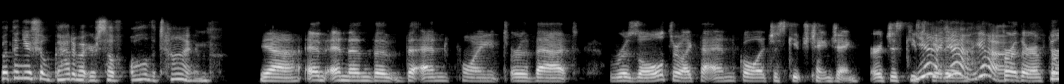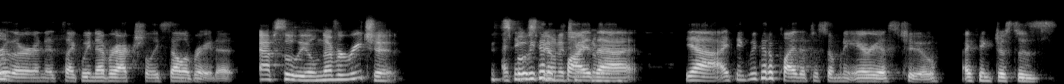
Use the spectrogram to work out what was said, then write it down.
but then you feel bad about yourself all the time. Yeah. And and then the the end point or that result or like the end goal, it just keeps changing or it just keeps yeah, getting yeah, yeah. further and further. And it's like we never actually celebrate it. Absolutely. You'll never reach it. It's I think we could apply that. Yeah, I think we could apply that to so many areas too. I think just as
